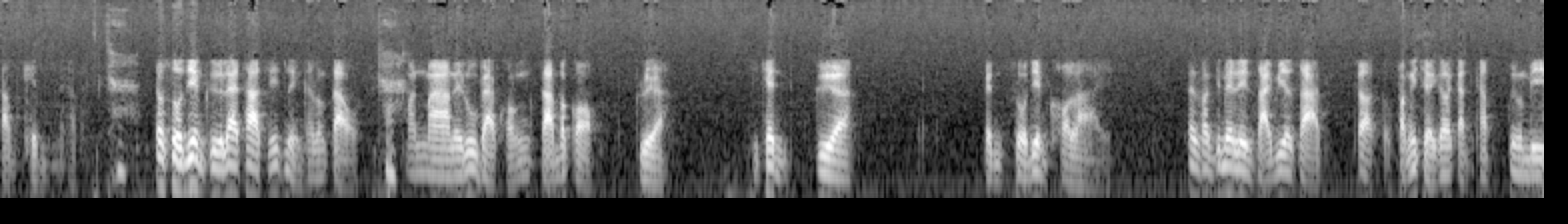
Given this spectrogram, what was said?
ความเค็มนะครับค่ะเจ้าโซเดียมคือแร่ธาตุชนิดหนึ่งครับน้องเต่าค่ะมันมาในรูปแบบของสารประกอบเกลืออย่างเช่นเกลือเป็นโซเดียมคลอไรด์ท่านฟังที่ไม่เรียนสายวิทยาศาสตร์ ก็ฟังเฉยๆก็แล้วกันครับคือมันมี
